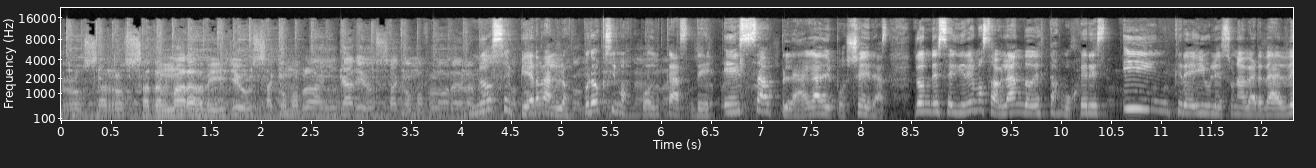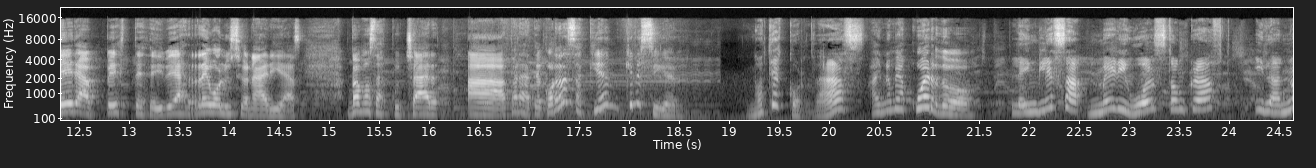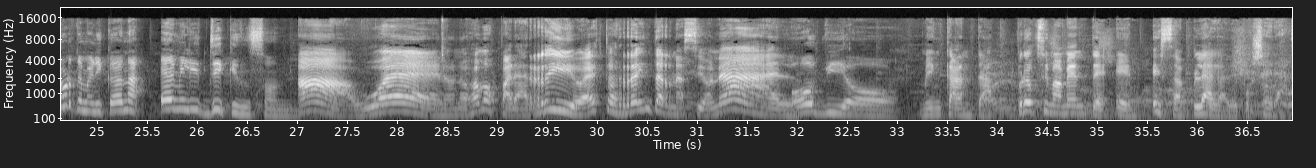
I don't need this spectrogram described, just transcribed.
Rosa, rosa tan maravillosa como blanca diosa, como flor. No se pierdan los próximos podcasts de Esa Plaga de Polleras, donde seguiremos hablando de estas mujeres increíbles, una verdadera peste de ideas revolucionarias. Vamos a escuchar a... Para, ¿te acordás a quién? ¿Quiénes siguen? ¿No te acordás? Ay, no me acuerdo. La inglesa Mary Wollstonecraft y la norteamericana Emily Dickinson. Ah, bueno, nos vamos para arriba. Esto es re internacional. Obvio. Me encanta. Próximamente en Esa Plaga de Polleras.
